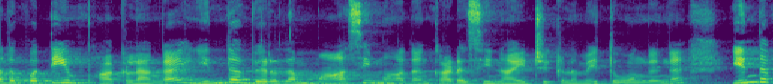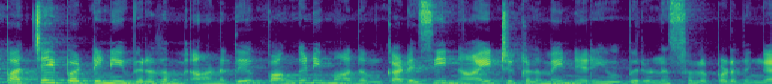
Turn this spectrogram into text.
அதை பற்றியும் பார்க்கலாங்க இந்த விரதம் மாசி மாதம் கடைசி ஞாயிற்றுக்கிழமை துவங்குங்க. இந்த பச்சை பட்டினி விரதம் ஆனது பங்குனி மாதம் கடைசி ஞாயிற்றுக்கிழமை நிறைவு பெறும்னு சொல்லப்படுதுங்க.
